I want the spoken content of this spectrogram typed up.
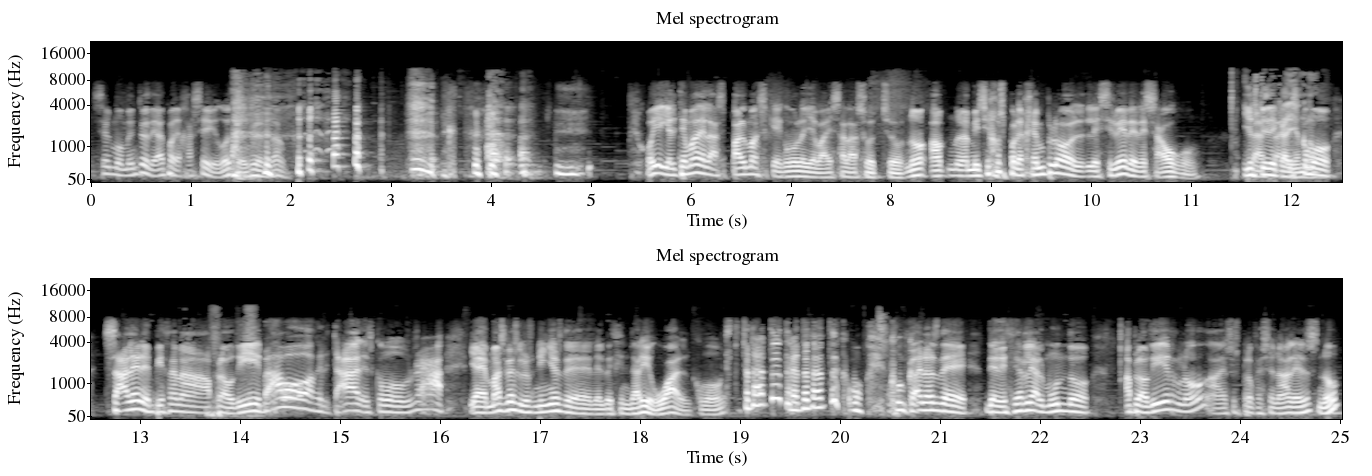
es el momento ideal para dejarse bigote, es verdad. Oye, y el tema de las palmas, que ¿cómo lo lleváis a las 8? ¿No? A, a mis hijos, por ejemplo, les sirve de desahogo. Yo O sea, estoy decayendo. Es como salen, empiezan a aplaudir, bravo, a gritar, es como... Y además ves los niños de- del vecindario igual, como... como con ganas de, de decirle al mundo, aplaudir, ¿no? A esos profesionales, ¿no?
